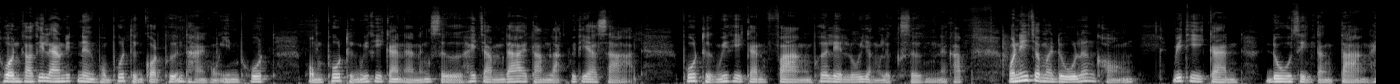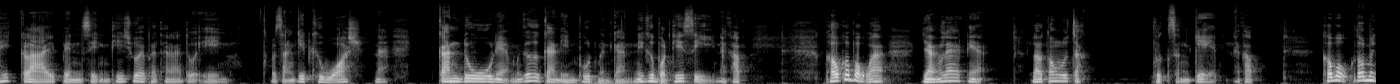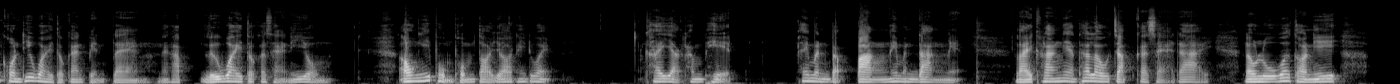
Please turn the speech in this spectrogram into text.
ทวนคราวที่แล้วนิดนึงผมพูดถึงกฎพื้นฐานของ Input ผมพูดถึงวิธีการอ่านหนังสือให้จำได้ตามหลักวิทยาศาสตร์ พูดถึงวิธีการฟังเพื่อเรียนรู้อย่างลึกซึ้งนะครับ วันนี้จะมาดูเรื่องของวิธีการดูสิ่งต่างๆ ให้กลายเป็นสิ่งที่ช่วยพัฒนาตัวเอง ภาษาอังกฤษคือ watch นะการดูเนี่ยมันก็คือการ input เหมือนกัน นี่คือบทที่ 4 นะครับเขาก็บอกว่าอย่างแรกเนี่ยเราต้องรู้จักฝึกสังเกตนะครับเขาบอกต้องเป็นคนที่ไวต่อการเปลี่ยนแปลงนะครับ หรือไวต่อกระแสนิยม เอางี้ผมผมต่อยอดให้ด้วย ใครอยากทำเพจ ให้มันแบบปังให้มันดังเนี่ยหลายครั้งเนี่ยถ้าเราจับกระแสได้ เรารู้ว่าตอนนี้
